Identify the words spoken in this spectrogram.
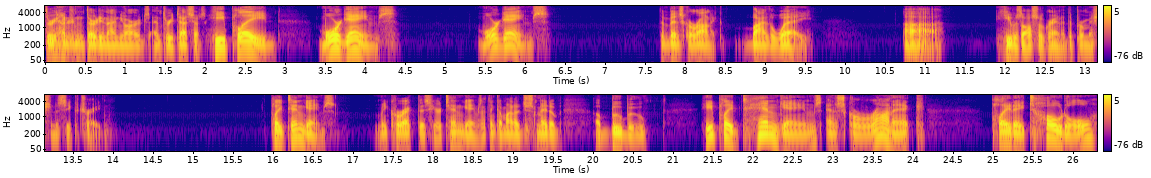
339 yards, and three touchdowns. He played more games, more games than Ben Skowronek by the way, uh, he was also granted the permission to seek a trade. Played 10 games. Let me correct this here 10 games. I think I might have just made a, a boo boo. He played 10 games, and Skowronek played a total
